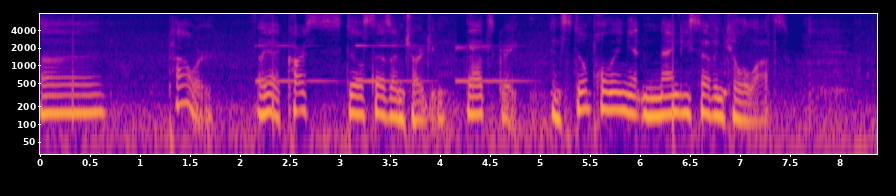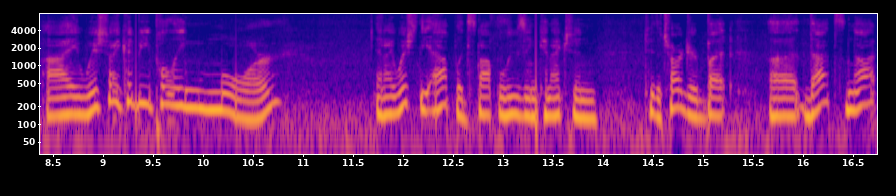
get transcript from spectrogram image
uh, power. Oh yeah, car still says I'm charging. That's great and still pulling at 97 kilowatts. I wish I could be pulling more, and I wish the app would stop losing connection to the charger, but uh, that's not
